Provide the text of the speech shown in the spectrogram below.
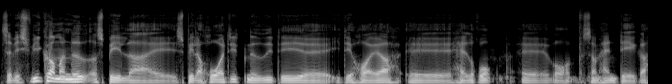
Så hvis vi kommer ned og spiller, spiller hurtigt ned i det, i det højre øh, halvrum, øh, hvor, som han dækker,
